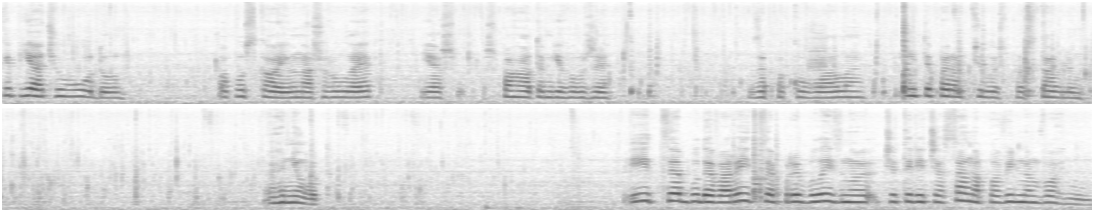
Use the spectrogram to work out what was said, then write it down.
Кип'ячу воду опускаю в наш рулет. Я шпагатом його вже запакувала. І тепер оцю ось поставлю гньот. І це буде варитися приблизно 4 часа на повільному вогні.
